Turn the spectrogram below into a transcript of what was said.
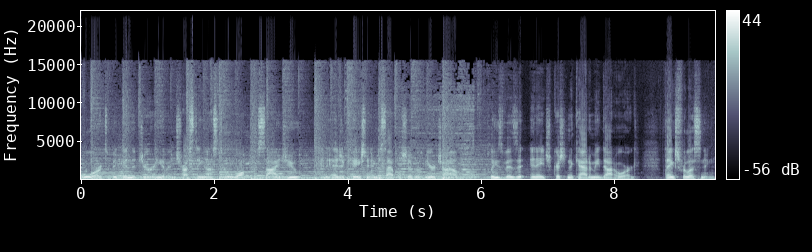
or to begin the journey of entrusting us to walk beside you in the education and discipleship of your child, please visit nhchristianacademy.org. Thanks for listening.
